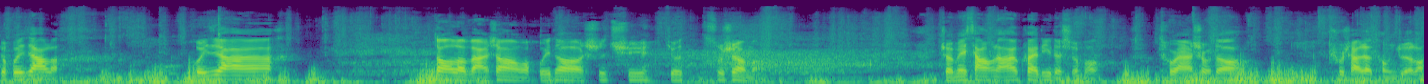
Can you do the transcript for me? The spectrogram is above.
就回家了。回家到了晚上，我回到市区就宿舍嘛，准备下楼拿快递的时候，突然收到出差的通知了。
